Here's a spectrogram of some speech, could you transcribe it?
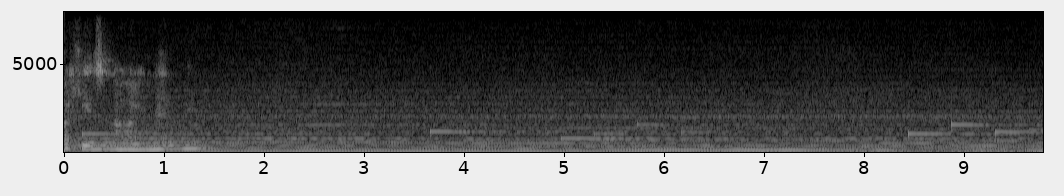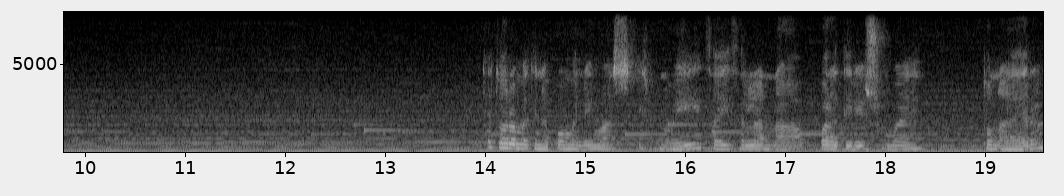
αρχίζει να γαλινεύει τώρα με την επόμενή μας εισπνοή θα ήθελα να παρατηρήσουμε τον αέρα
